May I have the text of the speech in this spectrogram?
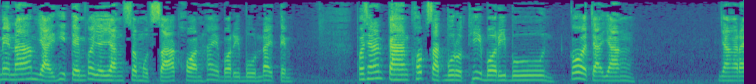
แม่น้ำใหญ่ที่เต็มก็จะยังสมุทรสาครให้บริบูรณ์ได้เต็ม เพราะฉะนั้นการครบสัตว์บุรุษที่บริบูรณ์ก็จะยังยังอะไร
